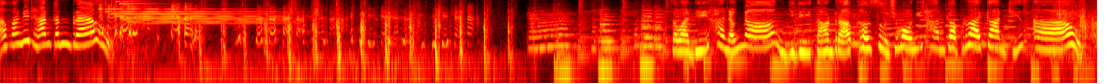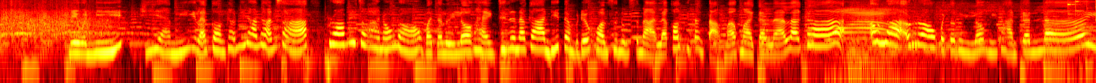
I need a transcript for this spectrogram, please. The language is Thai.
มาฟังนิทานกันแล้ว สวัสดีค่ะน้องๆ ยินดีต้อนรับเข้าสู่ชั่วโมงนิทานกับรายการคิสอาวในวันนี้พี่แยมมี่และกองทัพนิทานหันษา พร้อมที่จะพาน้องๆ ไปตะลุยโลกแห่งจินตนาการที่เต็มไปด้วยความสนุกสนานและข้อคิดต่างๆ มากมายกันแล้วล่ะค่ะ เอาล่ะเราไปตะลุยโลกนิทานกันเลย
